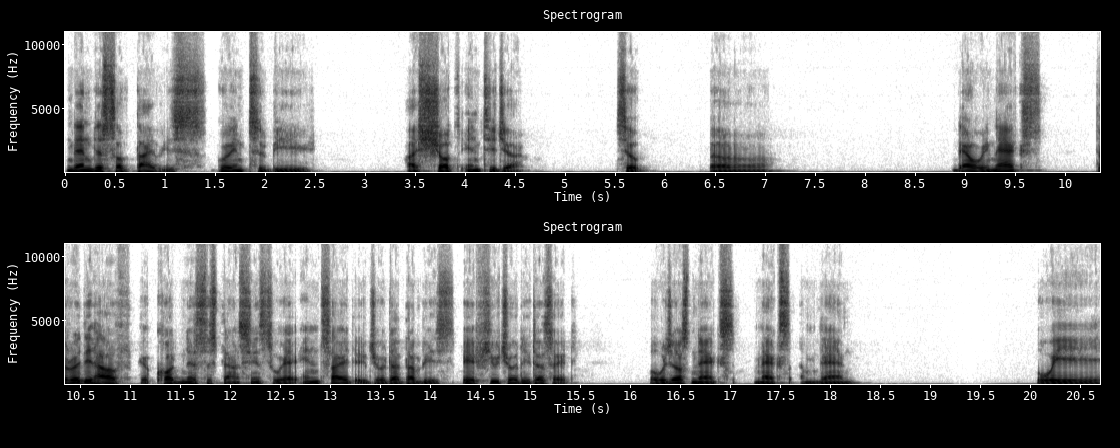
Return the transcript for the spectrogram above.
And then this subtype is going to be a short integer. So uh, then we next they already have a coordinate system since we're inside a geodatabase, a feature data set. But we just next, next, and then we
